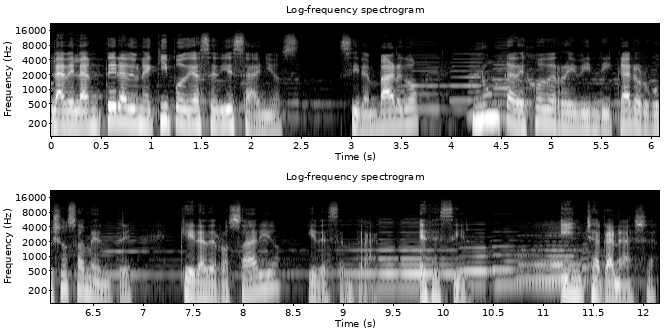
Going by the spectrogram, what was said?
la delantera de un equipo de hace 10 años. Sin embargo, nunca dejó de reivindicar orgullosamente que era de Rosario y de Central, es decir, hincha canalla.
